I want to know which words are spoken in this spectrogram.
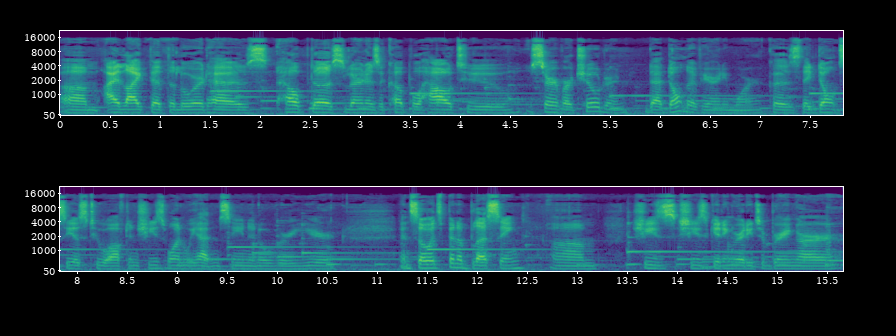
um, I like that the Lord has helped us learn as a couple how to serve our children that don't live here anymore because they don't see us too often. She's one we hadn't seen in over a year, and so it's been a blessing. Um, she's she's getting ready to bring our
